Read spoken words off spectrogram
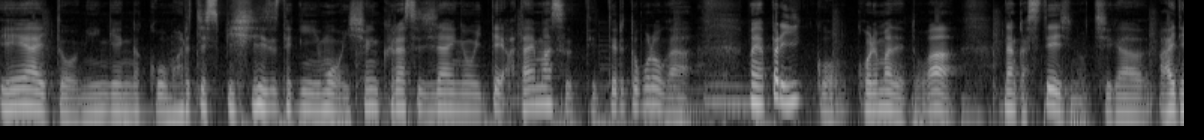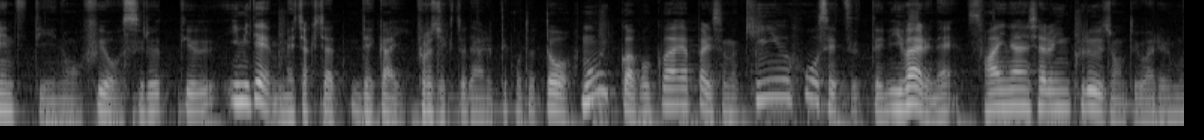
AI と人間がこうマルチスピシーズ的にもう一緒に暮らす時代において与えますって言ってるところが、まあ、やっぱり一個これまでとはなんかステージの違うアイデンティティの付与をするっていう意味でめちゃくちゃでかいプロジェクトであるってことともう一個は僕はやっぱりその金融包摂っていわゆるねファイナンシャルインクルージョンと言われるも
